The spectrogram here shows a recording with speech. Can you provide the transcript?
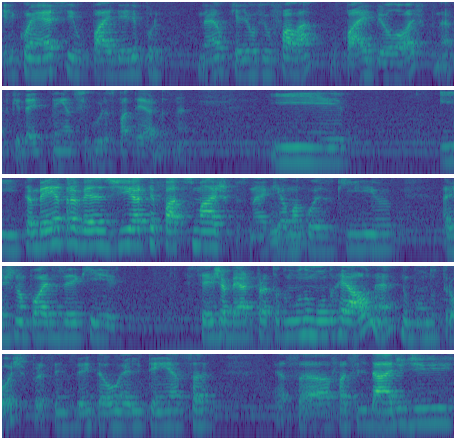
ele conhece o pai dele por, né, o que ele ouviu falar, o pai biológico, né, porque daí tem as figuras paternas, né? E, e também através de artefatos mágicos, né? Que uhum. é uma uhum. coisa que a gente não pode dizer que seja aberto para todo mundo no mundo real, né? No mundo trouxa, por assim dizer. Então ele tem essa essa facilidade de,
